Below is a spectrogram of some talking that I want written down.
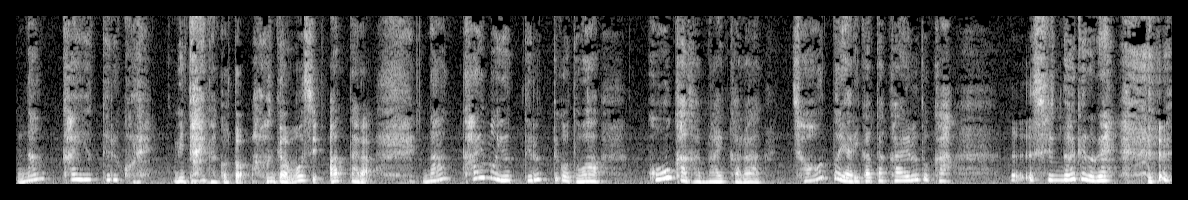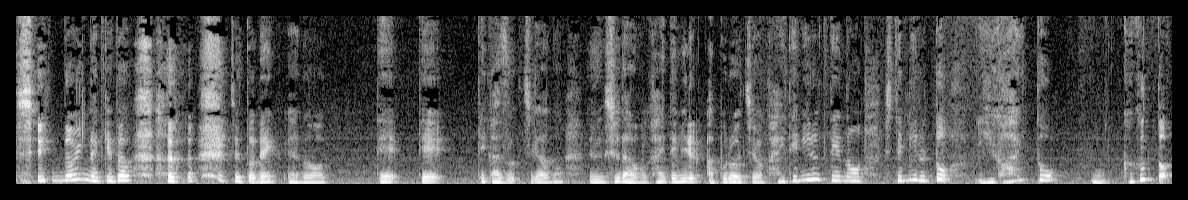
何回言ってるこれみたいなこと がもしあったら何回も言ってるってことは効果がないからちょっとやり方変えるとかしんどいけどね。しんどいんだけど。ちょっとねあの手手手数違うな、手段を変えてみるアプローチを変えてみるっていうのをしてみると意外とうん、くぐっと、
